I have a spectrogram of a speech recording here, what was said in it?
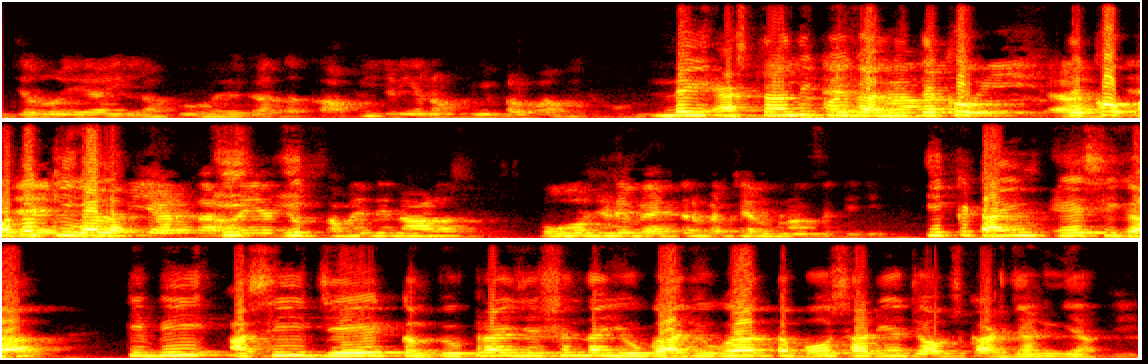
ਜਦੋਂ AI ਲਾਗੂ ਹੋਏਗਾ ਤਾਂ ਕਾਫੀ ਜਿਹੜੀਆਂ ਨੌਕਰੀਆਂ ਪ੍ਰਭਾਵਿਤ ਹੋਣਗੀਆਂ। ਨਹੀਂ ਇਸ ਤਰ੍ਹਾਂ ਦੀ ਕੋਈ ਗੱਲ ਤਰ੍ਹਾਂ ਨਹੀਂ ਦਾ ਦੇਖੋ ਕੋਈ, ਅਹ, ਦੇਖੋ ਪਤਾ ਕੀ ਗੱਲ ਹੈ? ਵੀ ਐਡ ਕਰ ਰਹੇ ਆ ਜੋ ਇੱਕ- ਸਮੇਂ ਦੇ ਨਾਲ ਹੋਰ ਜਿਹੜੇ ਬਿਹਤਰ ਬੱਚਿਆਂ ਨੂੰ ਬਣਾ ਸਕੇ ਜੀ। ਇੱਕ ਟਾਈਮ ਇਹ ਸੀਗਾ ਕਿ ਵੀ ਅਸੀਂ ਜੇ ਕੰਪਿਊਟਰਾਈਜੇਸ਼ਨ ਦਾ ਯੁੱਗ ਆ ਜਾਊਗਾ ਤਾਂ ਬਹੁਤ ਸਾਰੀਆਂ ਜੌਬਸ ਘਟ ਜਾਣਗੀਆਂ। ਜੀ।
